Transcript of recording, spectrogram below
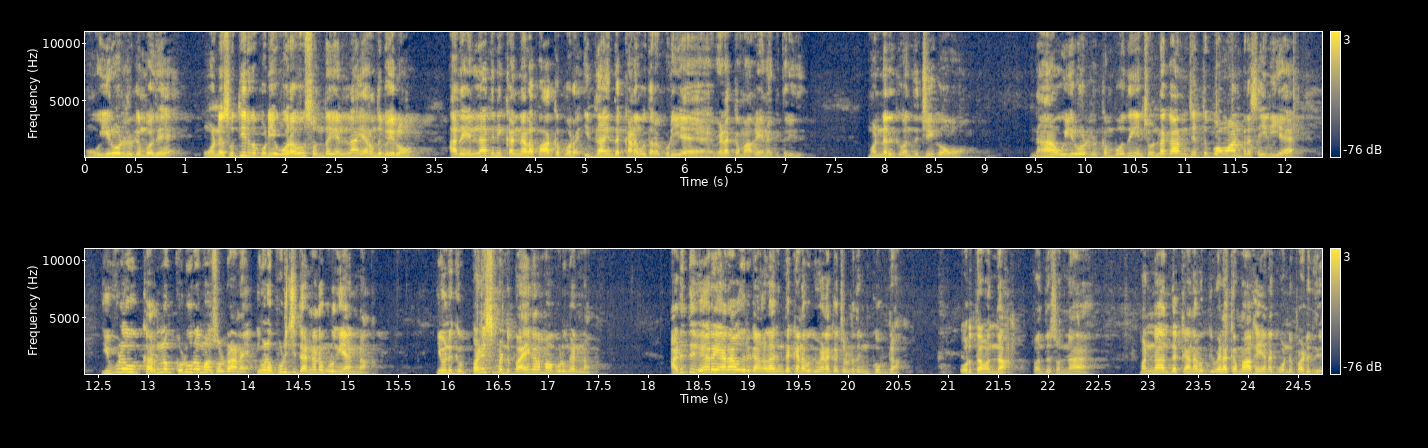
உன் உயிரோடு இருக்கும்போதே உன்னை சுற்றி இருக்கக்கூடிய உறவு சொந்தம் எல்லாம் இறந்து போயிடும் அதை எல்லாத்தையும் நீ கண்ணால் பார்க்க போகிற இதுதான் இந்த கனவு தரக்கூடிய விளக்கமாக எனக்கு தெரியுது. மன்னருக்கு வந்துச்சு கோவம். நான் உயிரோடு இருக்கும்போது என் சொந்தக்காரன் செத்து போவான்ற செய்தியை இவ்வளவு கருண கொடூரமாக சொல்கிறானே இவனை பிடிச்சி தண்டனை கொடுங்கன்னா இவனுக்கு பனிஷ்மெண்ட் பயங்கரமாக கொடுங்கண்ணா அடுத்து வேறு யாராவது இருக்காங்களா? இந்த கனவுக்கு விளக்க சொல்கிறதுன்னு கூப்பிட்டான். ஒருத்தன் வந்தான். வந்து சொன்னால் மன்னா அந்த கனவுக்கு விளக்கமாக எனக்கு ஒன்று படுது.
